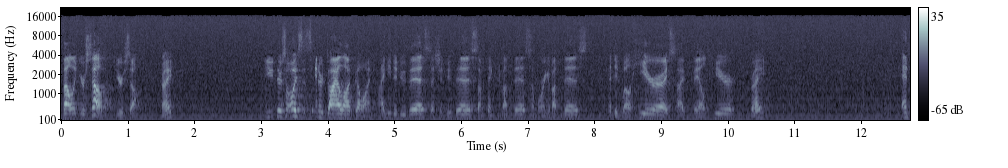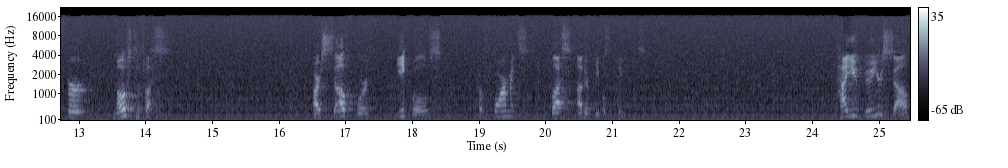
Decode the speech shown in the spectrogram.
about yourself to yourself, right? You, there's always this inner dialogue going. I need to do this. I should do this. I'm thinking about this. I'm worrying about this. I did well here. I, I failed here, right? And for most of us, our self worth equals performance plus other people's opinions. How you view yourself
